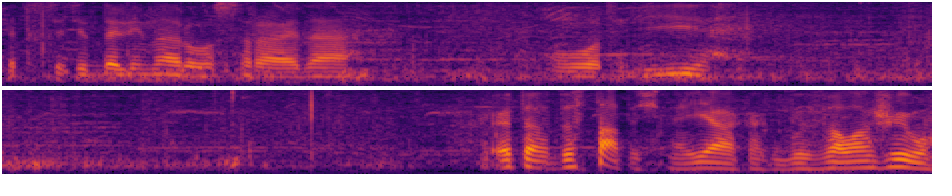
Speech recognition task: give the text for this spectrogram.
Это, кстати, долина Росрай, да. Вот, и это достаточно. Я как бы заложил,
